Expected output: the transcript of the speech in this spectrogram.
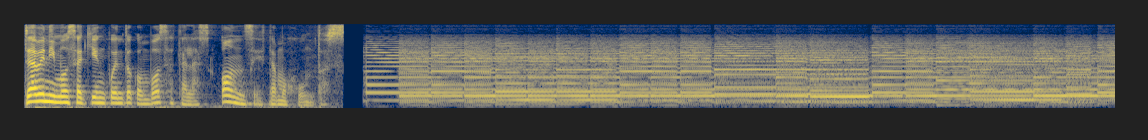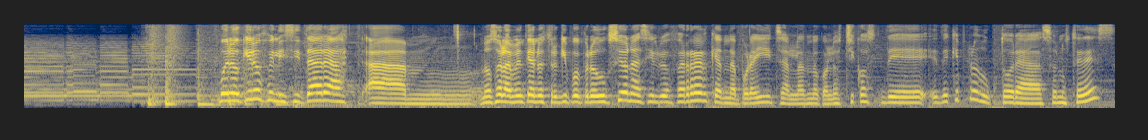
Ya venimos aquí en Cuento con Vos hasta las 11, estamos juntos. Bueno, quiero felicitar a, a, mm, no solamente a nuestro equipo de producción, a Silvio Ferrer, que anda por ahí charlando con los chicos. ¿De, de qué productora son ustedes?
